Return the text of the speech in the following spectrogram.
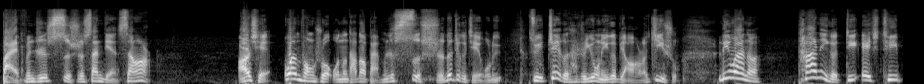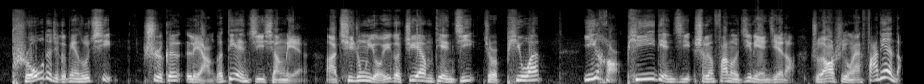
百分之四十三点三二。而且官方说我能达到百分之四十的这个节油率，所以这个它是用了一个比较好的技术。另外呢，它那个 DHT Pro 的这个变速器是跟两个电机相连啊，其中有一个 GM 电机就是 P1 一号 P1 电机是跟发动机连接的，主要是用来发电的，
